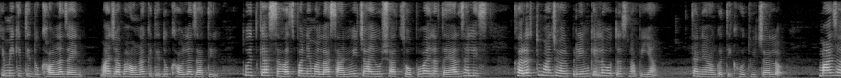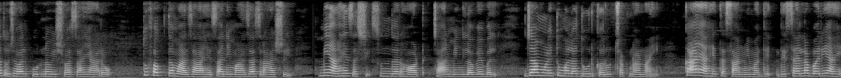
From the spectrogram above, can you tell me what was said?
की मी किती दुखावला जाईन? माझ्या भावना किती दुखावल्या जातील? तू इतक्या सहजपणे मला सान्वीच्या आयुष्यात सोपवायला तयार झालीस? खरंच तू माझ्यावर प्रेम केलं होतंस ना पिया? त्याने अगतिक होत विचारलं. माझा तुझ्यावर पूर्ण विश्वास आहे आरव. तू फक्त माझा आहेस आणि माझाच राहशील. मी आहेच अशी सुंदर हॉट चार्मिंग लवेबल ज्यामुळे तू मला दूर करूच शकणार नाही. काय आहे त्या सानवीमध्ये? दिसायला बरी आहे.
